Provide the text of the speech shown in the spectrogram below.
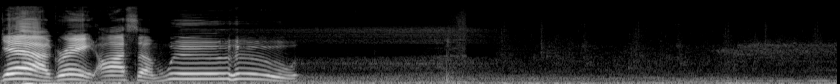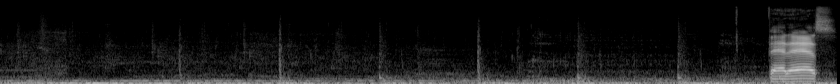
Yeah, great, awesome, woohoo! Fat ass.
